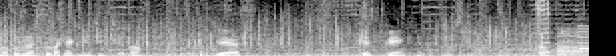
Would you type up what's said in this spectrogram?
no to zresztą tak jak widzicie, no jest, jest pięknie po prostu.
